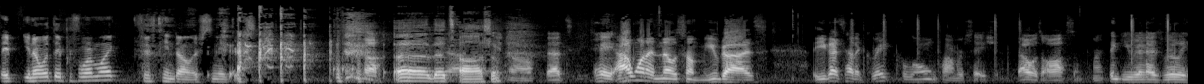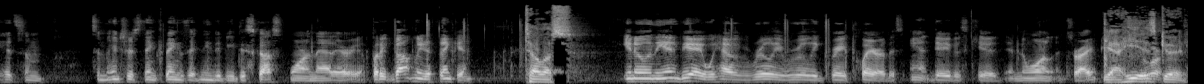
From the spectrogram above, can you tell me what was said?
they, you know what they perform like? Fifteen dollars sneakers. Oh, that's awesome. No, that's hey. I want to know something. You guys, you guys had a great cologne conversation. That was awesome. I think you guys really hit some some interesting things that need to be discussed more in that area. But it got me to thinking. Tell us. You know, in the NBA, we have a really, really great player, this Ant Davis kid in New Orleans, right? Yeah, he is Sure. good.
